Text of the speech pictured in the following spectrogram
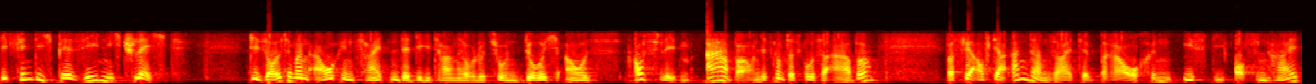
die finde ich per se nicht schlecht. Die sollte man auch in Zeiten der digitalen Revolution durchaus ausleben. Aber, und jetzt kommt das große Aber, was wir auf der anderen Seite brauchen, ist die Offenheit,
